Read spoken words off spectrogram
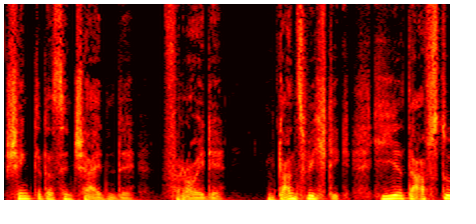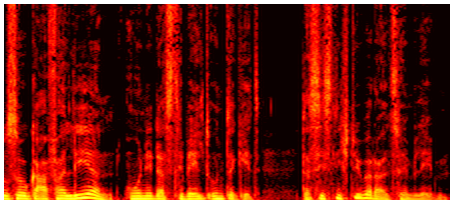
schenkt er das Entscheidende, Freude. Und ganz wichtig, hier darfst du sogar verlieren, ohne dass die Welt untergeht. Das ist nicht überall so im Leben.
